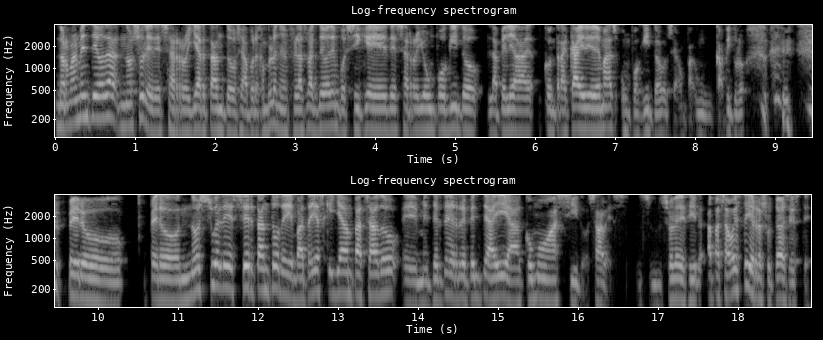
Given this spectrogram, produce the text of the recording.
normalmente Oda no suele desarrollar tanto, o sea, por ejemplo, en el flashback de Oden, pues sí que desarrolló un poquito la pelea contra Kaido y demás, un poquito, o sea, un capítulo, pero, pero no suele ser tanto de batallas que ya han pasado, eh, meterte de repente ahí a cómo ha sido, ¿sabes? Su- Suele decir, ha pasado esto y el resultado es este.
